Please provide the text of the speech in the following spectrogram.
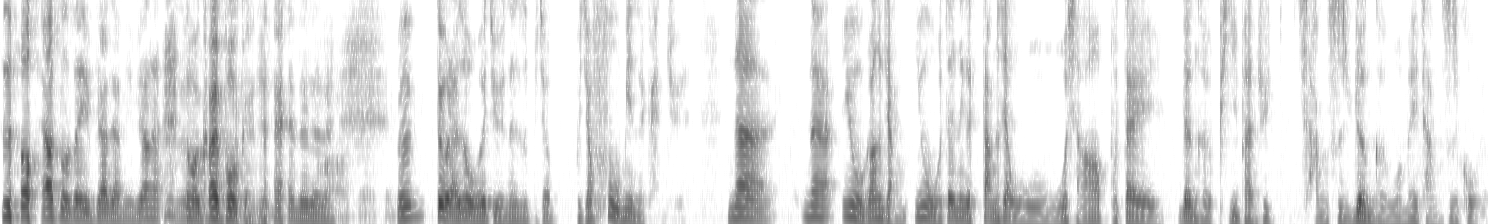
之后还要做生意，不要这样，你不要那这么快破梗。对对对嗯，对我来说，我会觉得那是比较比较负面的感觉。那那因为我刚刚讲，因为我在那个当下，我我想要不带任何批判去尝试任何我没尝试过的，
